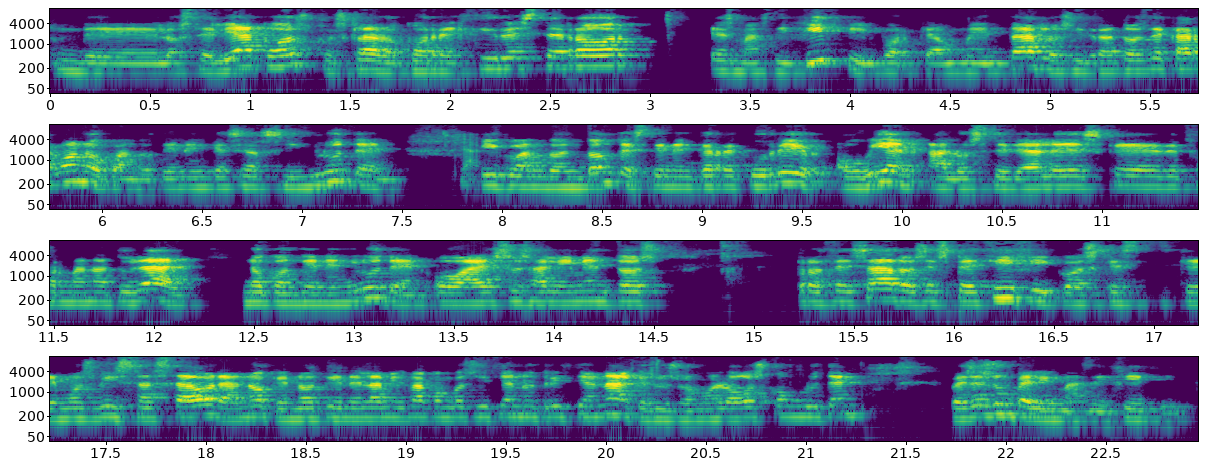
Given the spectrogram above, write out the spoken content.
de los celíacos, pues claro, corregir este error es más difícil porque aumentar los hidratos de carbono cuando tienen que ser sin gluten y cuando entonces tienen que recurrir o bien a los cereales que de forma natural no contienen gluten o a esos alimentos procesados específicos que, hemos visto hasta ahora, ¿no? que no tienen la misma composición nutricional que sus homólogos con gluten, pues es un pelín más difícil.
